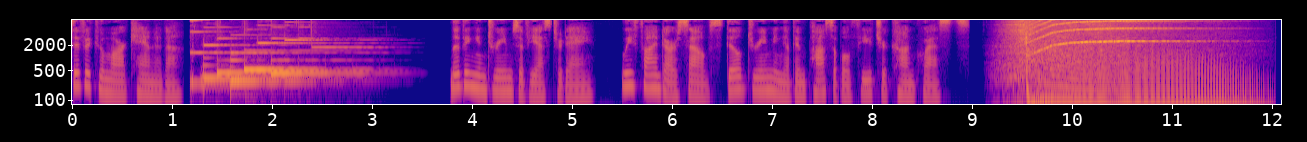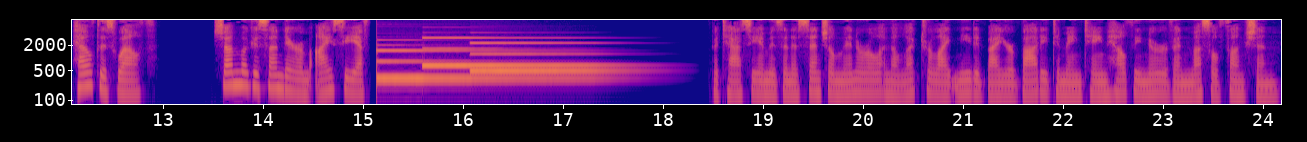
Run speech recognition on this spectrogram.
Sivakumar, Canada. Living in dreams of yesterday, we find ourselves still dreaming of impossible future conquests. Health is wealth. Shanmugasundaram ICF Potassium is an essential mineral and electrolyte needed by your body to maintain healthy nerve and muscle function.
